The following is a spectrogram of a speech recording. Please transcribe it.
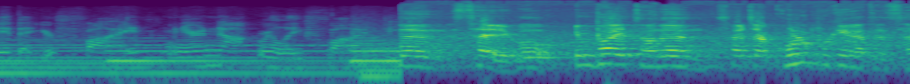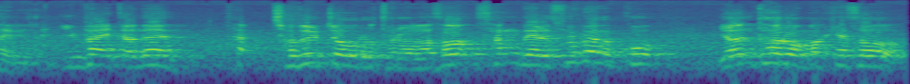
say that you're fine when you're not really fine. 하는 스타일이고 인파이터는 살짝 골프킹 같은 스타일이죠 인파이터는 사- 저돌적으로 들어가서 상대를 속여놓고 연타로 막 해서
